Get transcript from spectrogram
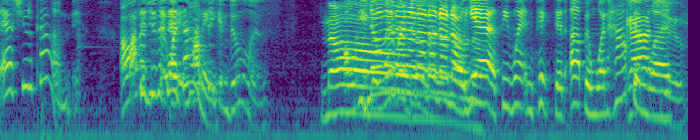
asked you to come. Oh, I thought you you said, say wait, no, I'm thinking Dulan's. No, Oh, he No, no, no, no, no, no, no, no. Yes, he went and picked it up, and what happened Got was you.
